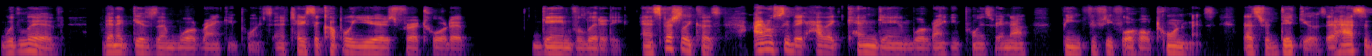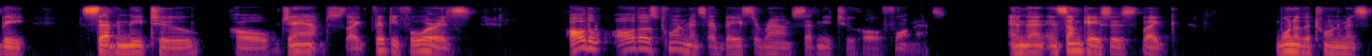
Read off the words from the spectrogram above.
with LIV, then it gives them world ranking points. And it takes a couple years for a tour to gain validity. And especially because i don't see they, how they can gain world ranking points right now being 54 hole tournaments. That's ridiculous. It has to be 72 hole jams. Like 54 is all the all those tournaments are based around 72 hole formats. And then in some cases, like one of the tournaments,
